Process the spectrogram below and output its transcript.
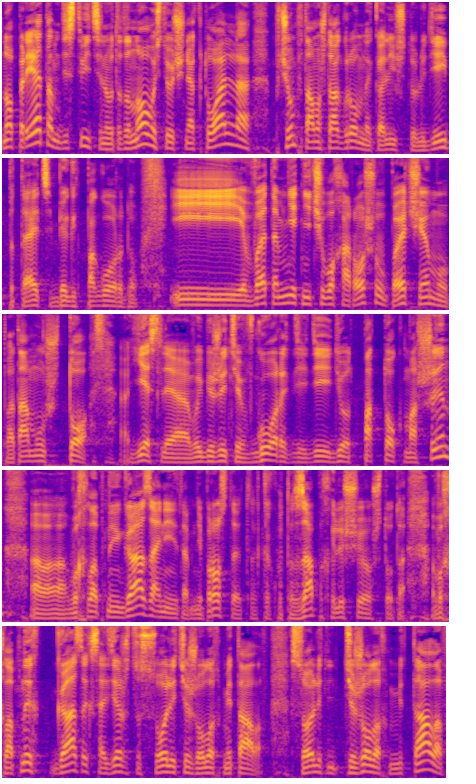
Но при этом, действительно, вот эта новость очень актуальна. Почему? Потому что огромное количество людей пытается бегать по городу. И в этом нет ничего хорошего. Почему? Потому что если вы бежите бежите в городе, где идет поток машин, а, выхлопные газы, они там не просто это какой-то запах или еще что-то, а в выхлопных газах содержатся соли тяжелых металлов. Соли тяжелых металлов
